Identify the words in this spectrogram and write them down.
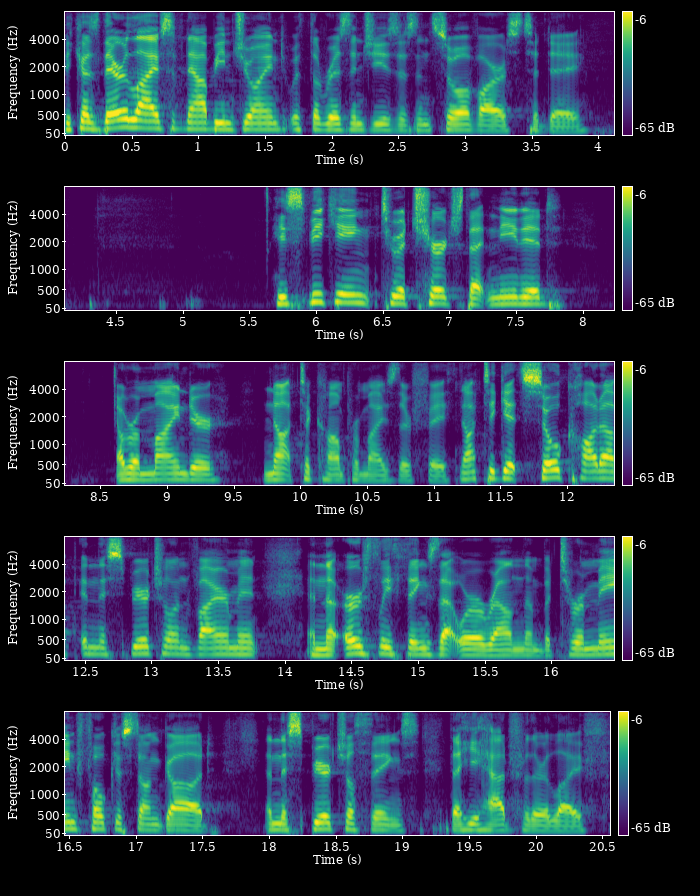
because their lives have now been joined with the risen Jesus, and so have ours today. He's speaking to a church that needed a reminder not to compromise their faith, not to get so caught up in the spiritual environment and the earthly things that were around them, but to remain focused on God and the spiritual things that He had for their life.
